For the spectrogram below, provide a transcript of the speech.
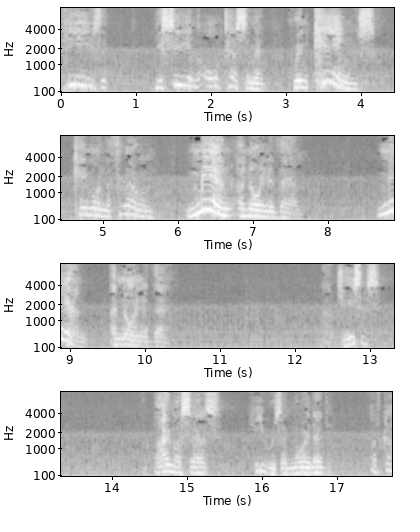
He's the, you see in the Old Testament, when kings came on the throne, men anointed them. Men anointed them. Now, Jesus. The Bible says he was anointed of God.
